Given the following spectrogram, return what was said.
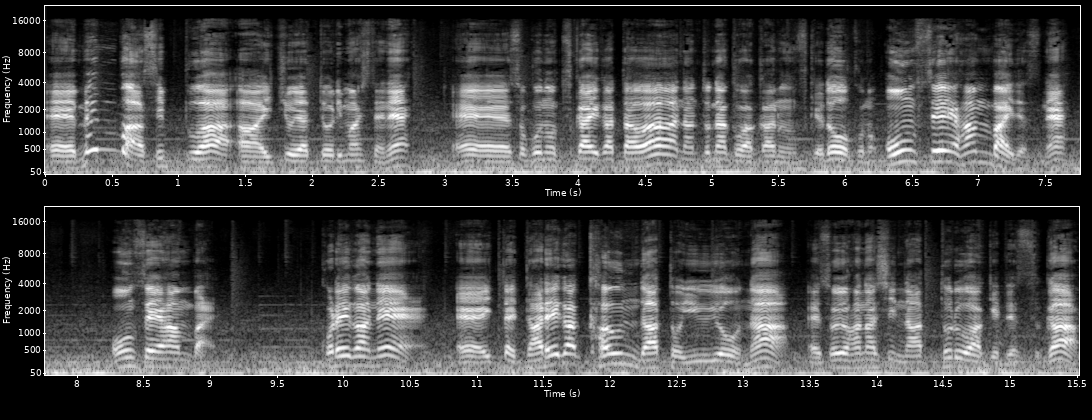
えー、メンバーシップはあ一応やっておりましてね、えー、そこの使い方はなんとなくわかるんすけど、この音声販売ですね。音声販売。これがね、えー、一体誰が買うんだというような、えー、そういう話になっとるわけですが、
